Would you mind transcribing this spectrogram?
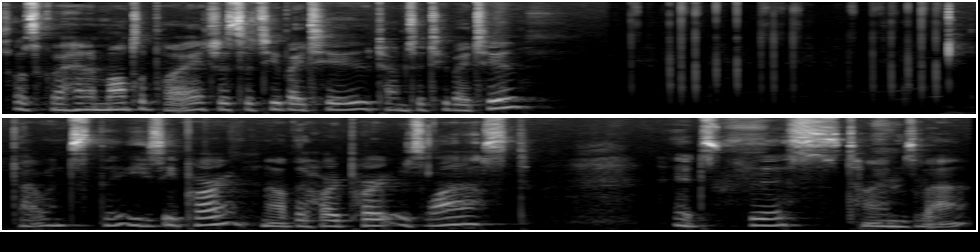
So let's go ahead and multiply. It's just a 2 by 2 times a 2 by 2. That one's the easy part. Now the hard part is last. It's this times that.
